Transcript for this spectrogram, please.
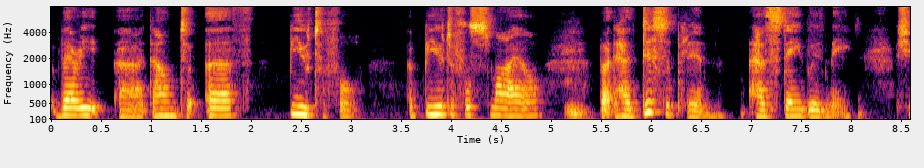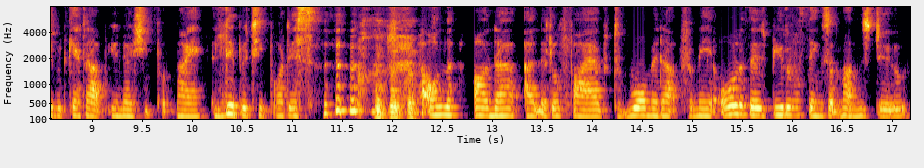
very uh, down to earth, beautiful, a beautiful smile, but her discipline has stayed with me. She would get up, you know, she'd put my Liberty bodice on the, on a, a little fire to warm it up for me. All of those beautiful things that mums do.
